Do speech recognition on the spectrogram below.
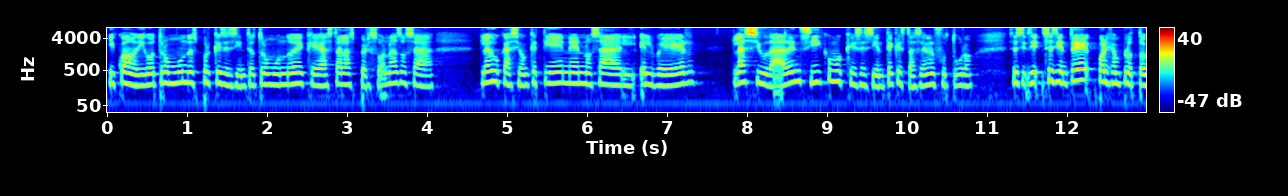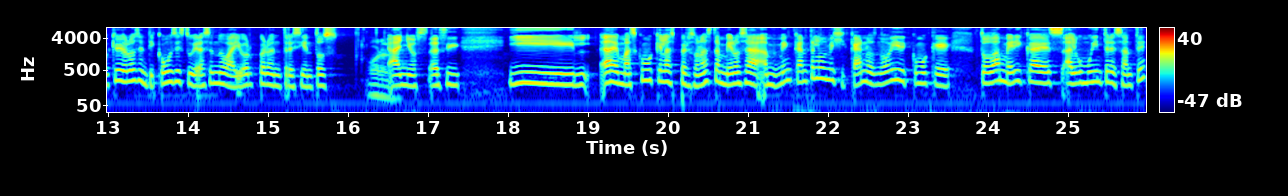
y cuando digo otro mundo es porque se siente otro mundo de que hasta las personas, o sea, la educación que tienen, o sea, el, ver la ciudad en sí como que se siente que estás en el futuro. Se, siente, por ejemplo, Tokio yo lo sentí como si estuvieras en Nueva York, pero en 300 años, así. Y además como que las personas también, o sea, a mí me encantan los mexicanos, ¿no? Y como que toda América es algo muy interesante,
